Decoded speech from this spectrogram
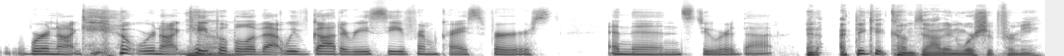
we're not we're not capable yeah. of that. We've got to receive from Christ first and then steward that. And I think it comes out in worship for me.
